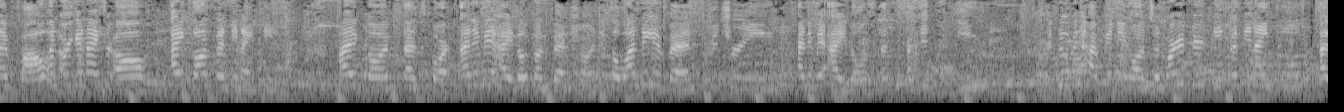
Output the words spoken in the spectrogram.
I'm Pao, an organizer of ICON 2019. ICON stands for Anime Idol Convention. It's a one-day event featuring anime idols as, as its theme. It will be happening on January 13, 2019 at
